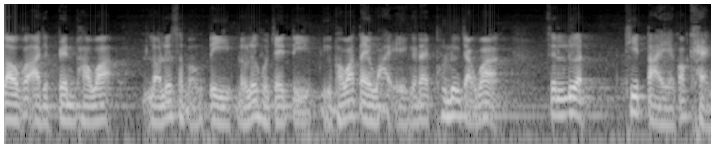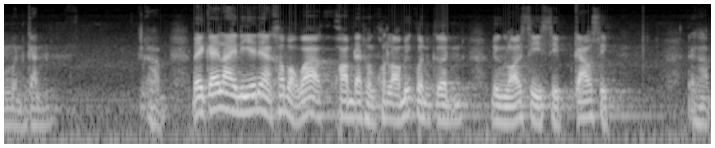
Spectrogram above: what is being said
เราก็อาจจะเป็นภาวะหลอดเลือดสมองตีบหลอดเลือดหัวใจตีบหรือภาวะไตาวายเองก็ได้เพราะเนื่องจากว่าเส้นเลือดที่ไตก็แข็งเหมือนกัน ครับในไกด์ไลน์นี้เนี่ยเขาบอกว่าความดันของคนเราไม่ควรเกิน 140 90นะครับ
